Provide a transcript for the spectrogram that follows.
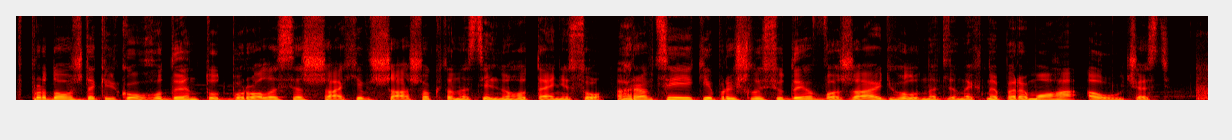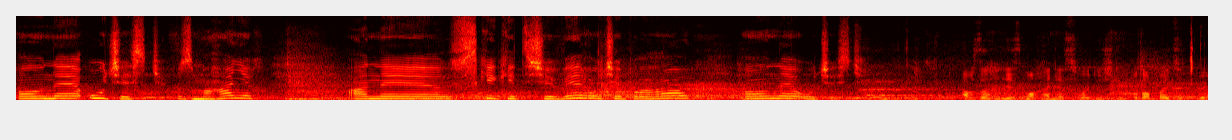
Впродовж декількох годин тут боролися з шахів, шашок та настільного тенісу. Гравці, які прийшли сюди, вважають, головне для них не перемога, а участь. Головне участь у змаганнях, а не скільки ти чи виграв, чи програв. Головне участь. А взагалі змагання сьогоднішні подобається тобі?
